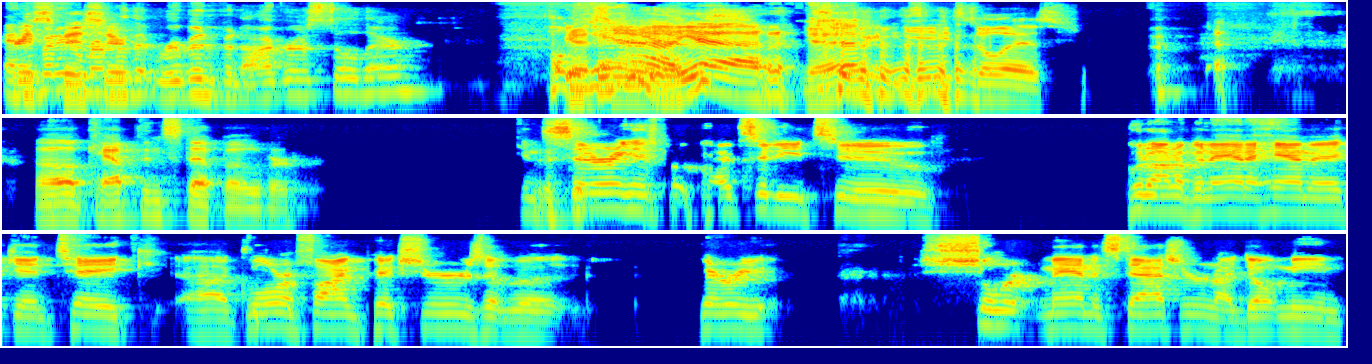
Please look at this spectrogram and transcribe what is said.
Anybody Chris remember Fischer? that Ruben Vinagre is still there? Oh, Yes, yeah, yeah, Yeah. he still is. Oh, Captain Step Over. Considering his propensity to put on a banana hammock and take uh, glorifying pictures of a very short man in stature, and I don't mean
